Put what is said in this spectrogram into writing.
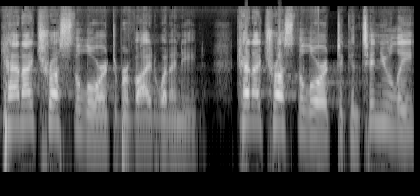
Can I trust the Lord to provide what I need? Can I trust the Lord to continually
